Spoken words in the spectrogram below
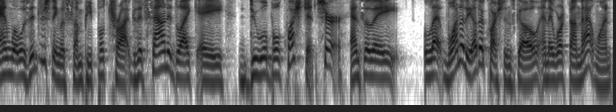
And what was interesting was some people tried, because it sounded like a doable question. Sure. And so they let one of the other questions go and they worked on that one.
